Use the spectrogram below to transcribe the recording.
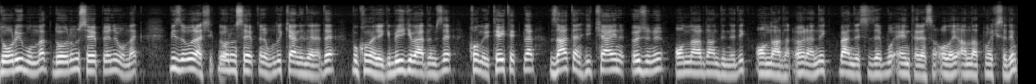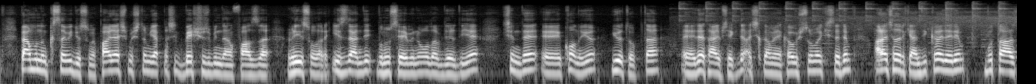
doğruyu bulmak, doğrunun sebeplerini bulmak. Biz de uğraştık, doğrunun sebeplerini bulduk. Kendilerine de bu konuyla ilgili bilgi verdiğimizde konuyu teyit ettiler. Zaten hikayenin özünü onlardan dinledik, onlardan öğrendik. Ben de size bu enteresan olayı anlatmak istedim. Ben bunun kısa videosunu paylaşmıştım. Yaklaşık 500 binden fazla Reels olarak izlendi. Bunun sebebi ne olabilir diye. Şimdi e, konuyu YouTube'da e, detaylı bir şekilde açıklamaya kavuşturmak istedim. Araç alırken dikkat edelim. Bu tarz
